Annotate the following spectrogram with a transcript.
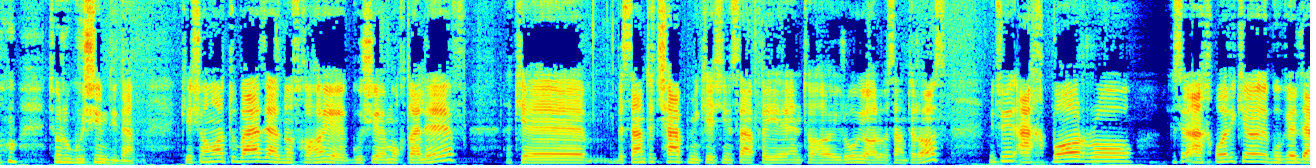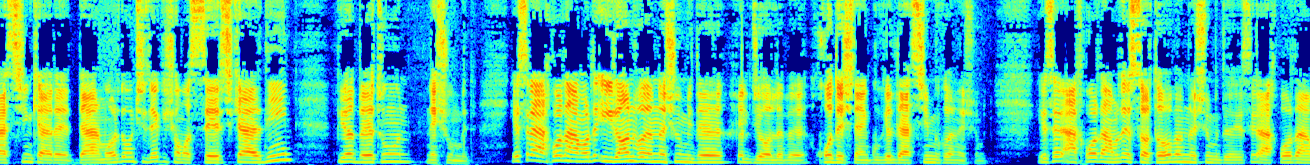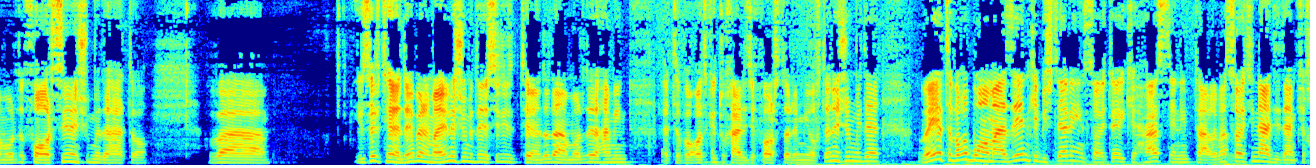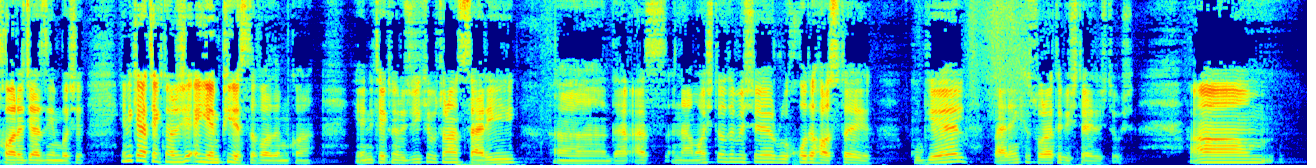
چون رو گوشیم دیدم. که شما تو بعضی از نسخه های گوشی مختلف که به سمت چپ می‌کشین صفحه انتهایی رو یا حالا به سمت راست می‌تونید اخبار رو مثل اخباری که گوگل دستچین کرده در مورد اون چیزایی که شما search کردین بیاد بهتون نشون میده یه سری اخبار در مورد ایران و نشون میده. خیلی جالبه. خودش در گوگل دستچین می‌کنه نشون میده. یه سری اخبار در مورد استارتاپ هم نشون میده یه سری اخبار در مورد فارسی نشون میده حتی. و یه سری ترندهای بین‌المللی نشون میده یه سری ترندها در مورد همین اتفاقاتی که تو خلیج فارس داره میفته نشون میده. و یه اتفاق بامزه این که بیشتر این سایت هایی که هست یعنی تقریبا سایتی ندیدم که خارج از این باشه. یعنی که از تکنولوژی AMP استفاده می‌کنن. یعنی تکنولوژی که بتونن سریع در از نمایش داده بشه روی خود هاستای گوگل برای اینکه سرعت بیشتری داشته باشه.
